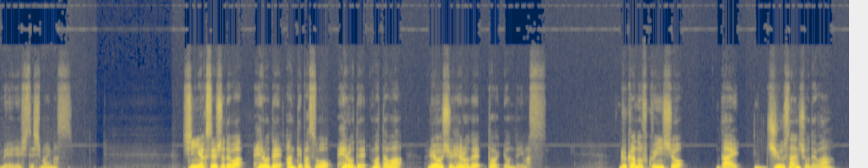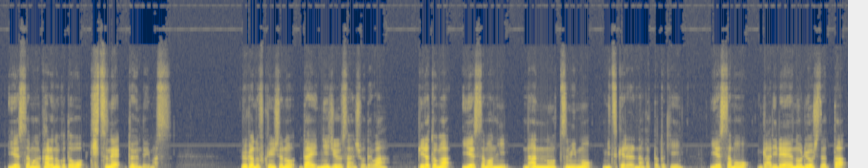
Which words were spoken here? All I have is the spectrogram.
命令してしまいます。新約聖書ではヘロデ・アンティパスをヘロデまたは領主ヘロデと呼んでいます。ルカの福音書第13章ではイエス様が彼のことを狐と呼んでいます。ルカの福音書の第23章ではピラトがイエス様に何の罪も見つけられなかった時イエス様をガリレアの領主だった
